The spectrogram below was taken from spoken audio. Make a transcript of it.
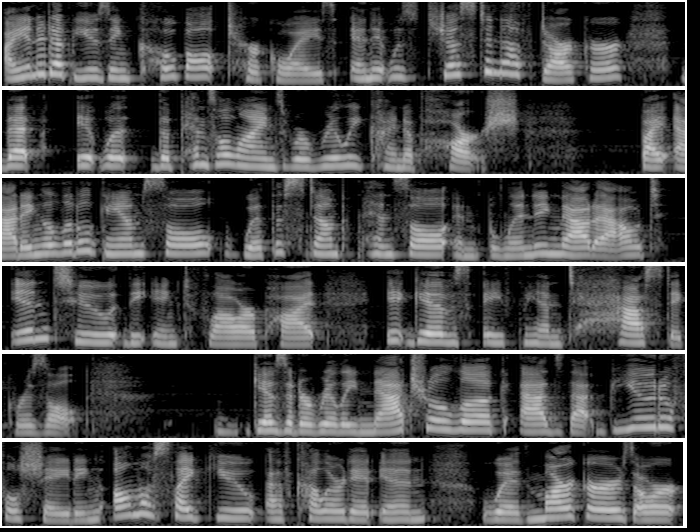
I ended up using cobalt turquoise and it was just enough darker that it was the pencil lines were really kind of harsh. By adding a little Gamsol with a stump pencil and blending that out into the inked flower pot, it gives a fantastic result. Gives it a really natural look, adds that beautiful shading, almost like you have colored it in with markers or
